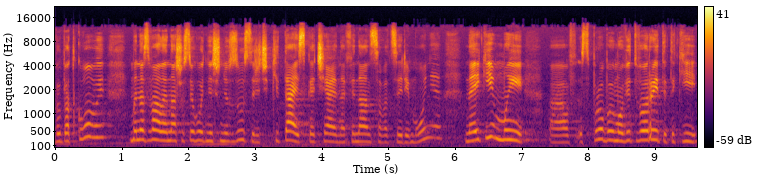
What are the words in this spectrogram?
випадковий. Ми назвали нашу сьогоднішню зустріч Китайська чайна фінансова церемонія, на якій ми е, спробуємо відтворити такі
